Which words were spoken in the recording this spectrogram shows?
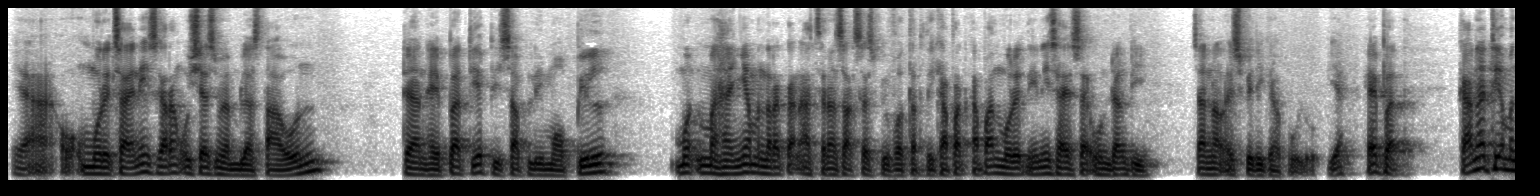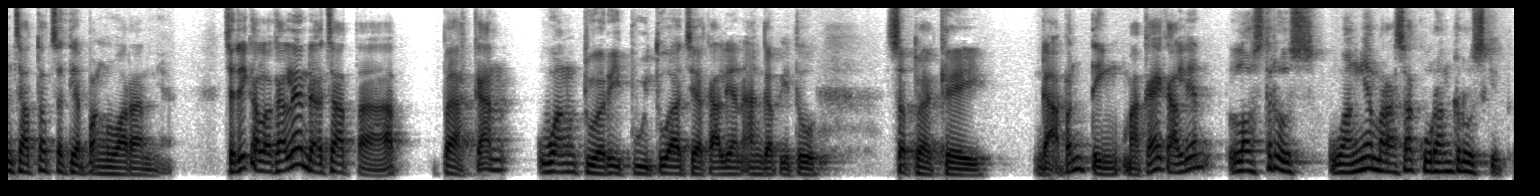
Ya, murid saya ini sekarang usia 19 tahun dan hebat dia bisa beli mobil hanya menerapkan ajaran sukses before 30. Kapan-kapan murid ini saya saya undang di channel SP30 ya. Hebat. Karena dia mencatat setiap pengeluarannya. Jadi kalau kalian tidak catat, bahkan uang 2000 itu aja kalian anggap itu sebagai nggak penting, makanya kalian loss terus, uangnya merasa kurang terus gitu.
